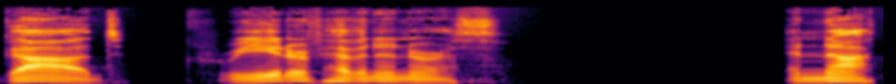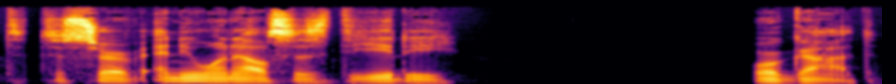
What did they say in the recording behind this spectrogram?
God, creator of heaven and earth, and not to serve anyone else's deity or God.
